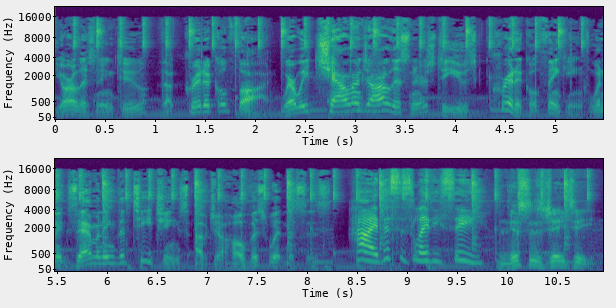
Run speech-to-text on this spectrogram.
You're listening to The Critical Thought, where we challenge our listeners to use critical thinking when examining the teachings of Jehovah's Witnesses. Hi, this is Lady C. And this is JT.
